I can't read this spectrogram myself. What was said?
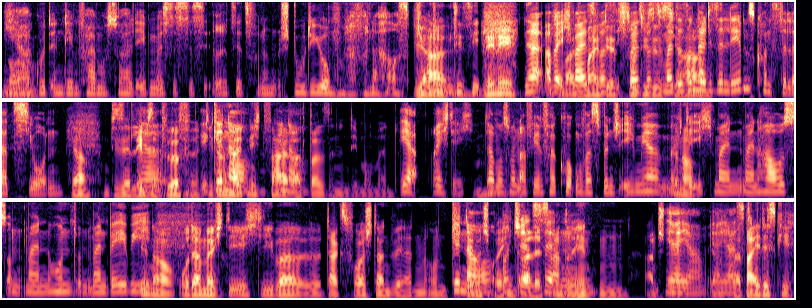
ja, ist gut, in dem Fall musst du halt eben, ist es jetzt von einem Studium oder von einer Ausbildung? Ja, die sie, nee, nee. Ja, aber ich, ich weiß, was, ich weiß, was du meinst. Das sind halt diese Lebenskonstellationen. Ja, diese Lebensentwürfe, die genau, dann halt nicht verheiratbar genau. sind in dem Moment. Ja, richtig. Mhm. Da muss man auf jeden Fall gucken, was wünsche ich mir? Möchte genau. ich mein, mein Haus und meinen Hund und mein Baby? Genau. Oder möchte ich lieber äh, DAX-Vorstand werden und genau. dementsprechend und alles andere hinten anstellen? Ja, ja, ja. ja Weil beides geht.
